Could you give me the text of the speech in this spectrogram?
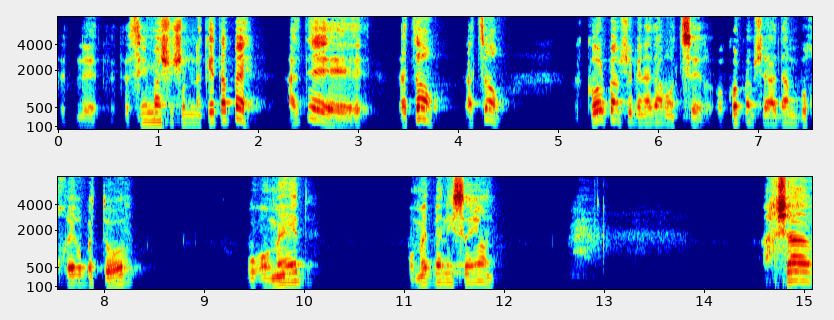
ת, ת, תשים משהו שמנקה את הפה. אל ת... תעצור, תעצור. וכל פעם שבן אדם עוצר, או כל פעם שהאדם בוחר בטוב, הוא עומד, עומד בניסיון. עכשיו,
